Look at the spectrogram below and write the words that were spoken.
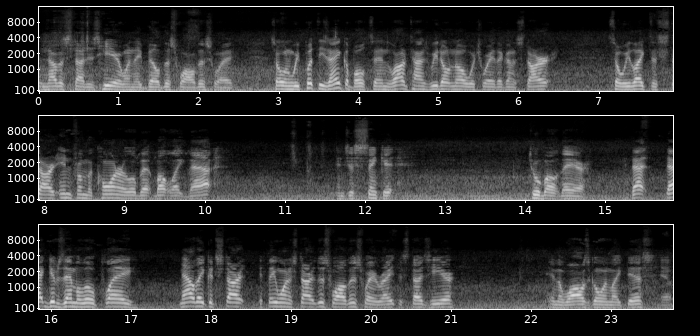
another stud is here when they build this wall this way. So when we put these anchor bolts in, a lot of times we don't know which way they're going to start. So we like to start in from the corner a little bit, about like that, and just sink it to about there. That that gives them a little play. Now they could start if they want to start this wall this way, right? The studs here, and the wall's going like this. Yep.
